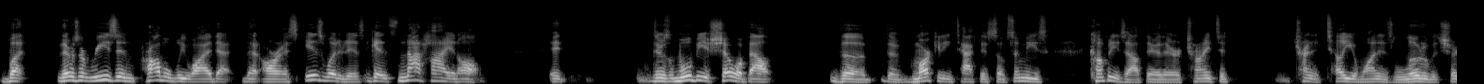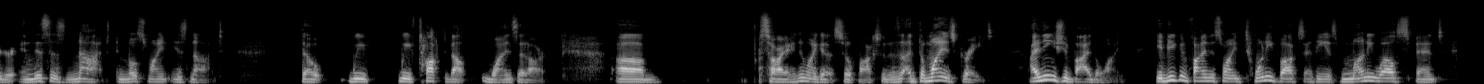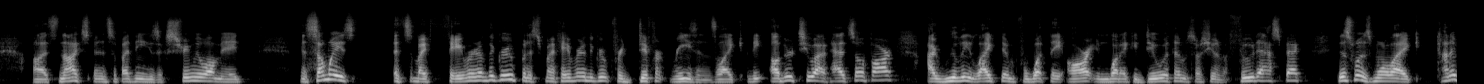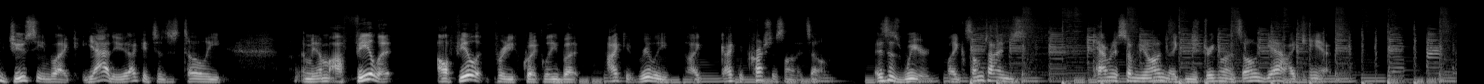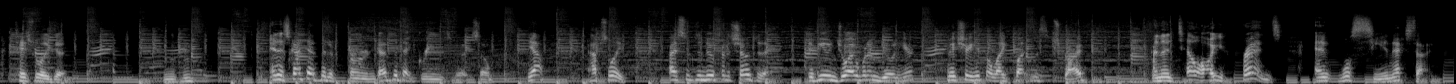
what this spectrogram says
but there's a reason probably why that that RS is what it is. Again, it's not high at all. It there's will be a show about the the marketing tactics of some of these companies out there that are trying to trying to tell you wine is loaded with sugar, and this is not, and most wine is not. Though we've we've talked about wines that are. Um, sorry, I didn't want to get a soapbox with this. The wine is great. I think you should buy the wine. If you can find this wine, 20 bucks, I think it's money well spent. Uh, it's not expensive. I think it's extremely well made. In some ways, it's my favorite of the group, but it's my favorite of the group for different reasons. Like the other two I've had so far, I really like them for what they are and what I could do with them, especially on a food aspect. This one is more like kind of juicy and like, yeah, dude, I could just totally, I mean, I'm, I'll feel it. I'll feel it pretty quickly, but I could really, like, I could crush this on its own. This is weird. Like sometimes Cabernet Sauvignon, like you just drink it on its own. Yeah, I can. Tastes really good. Mm-hmm. And it's got that bit of fern, got a bit of that green to it. So yeah, absolutely. That's something to do it for the show today. If you enjoy what I'm doing here, make sure you hit the like button and subscribe. And then tell all your friends. And we'll see you next time.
